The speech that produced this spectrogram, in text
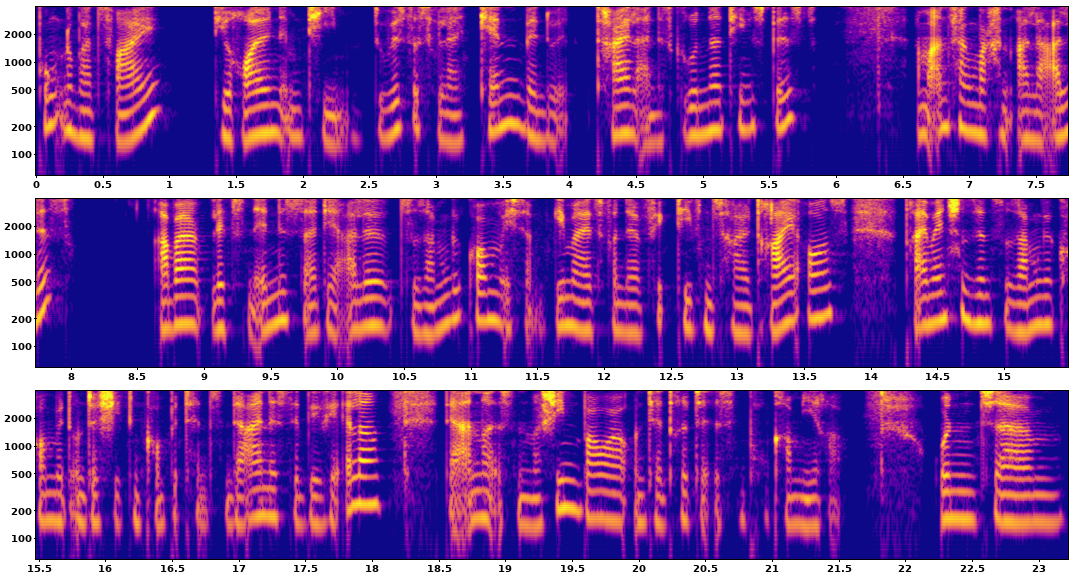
Punkt Nummer zwei, die Rollen im Team. Du wirst es vielleicht kennen, wenn du Teil eines Gründerteams bist. Am Anfang machen alle alles Aber letzten Endes seid ihr alle zusammengekommen. Ich gehe mal jetzt von der fiktiven Zahl drei aus. Drei Menschen sind zusammengekommen mit unterschiedlichen Kompetenzen. Der eine ist der BWLer, der andere ist ein Maschinenbauer und der dritte ist ein Programmierer. Und ähm,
